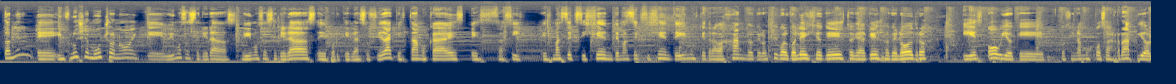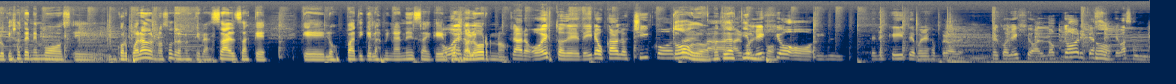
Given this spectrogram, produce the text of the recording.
También eh, influye mucho, ¿no? En que vivimos aceleradas. Vivimos aceleradas eh, porque la sociedad que estamos cada vez es así. Es más exigente, más exigente. Vimos que trabajando, que los chicos al colegio, que esto, que aquello, que lo otro. Y es obvio que cocinamos cosas rápido, lo que ya tenemos eh, incorporado en nosotras, no es que las salsas, que, que los patis, que las milanesas, que el O pollo bueno, al horno. Claro, o esto de, de ir a buscar a los chicos Todo, al, no te da al tiempo. colegio o tenés que irte, por ejemplo, de- del colegio al doctor y qué haces, te vas a, un-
